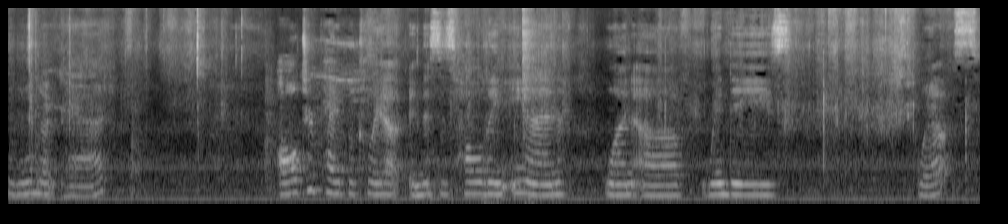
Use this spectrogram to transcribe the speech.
A little notepad, altered paper clip, and this is holding in one of Wendy's whips.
